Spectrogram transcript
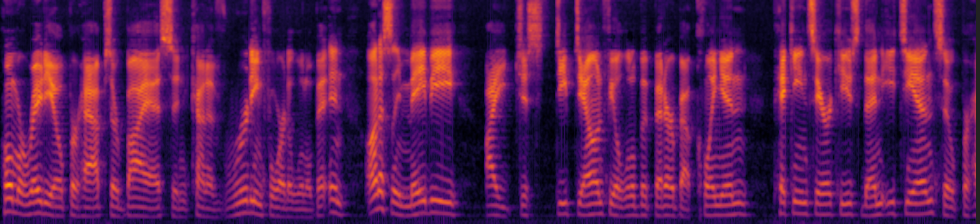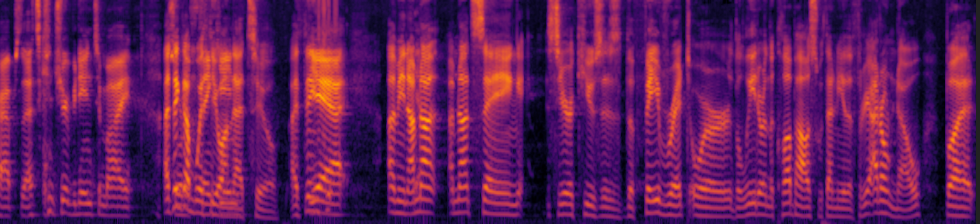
Homer radio, perhaps, or bias and kind of rooting for it a little bit. And honestly, maybe I just deep down feel a little bit better about Clingan picking Syracuse than Etienne. So perhaps that's contributing to my. I think I'm with thinking. you on that too. I think. Yeah. I mean, I'm yeah. not. I'm not saying Syracuse is the favorite or the leader in the clubhouse with any of the three. I don't know, but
